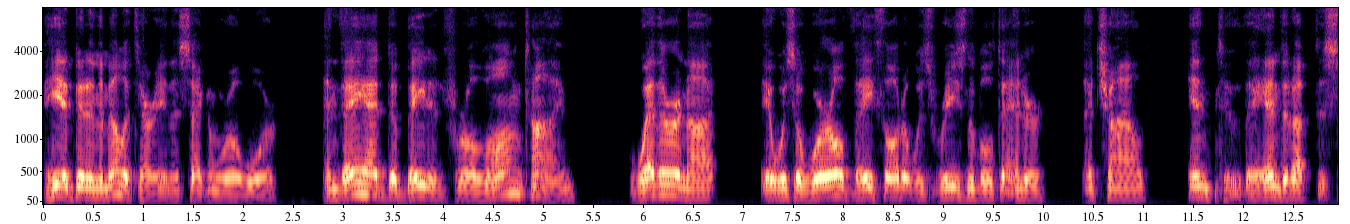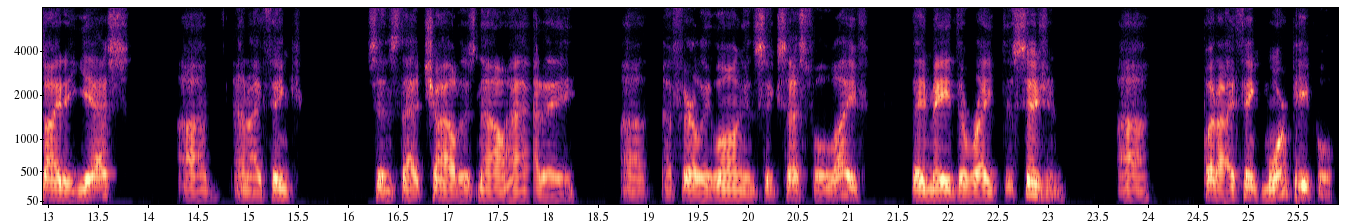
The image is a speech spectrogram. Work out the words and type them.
He had been in the military in the Second World War, and they had debated for a long time whether or not it was a world they thought it was reasonable to enter a child into. They ended up deciding yes, uh, and I think since that child has now had a uh, a fairly long and successful life, they made the right decision. Uh, but I think more people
